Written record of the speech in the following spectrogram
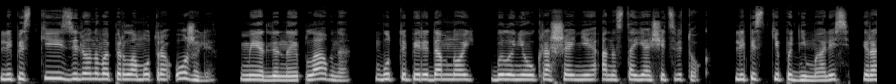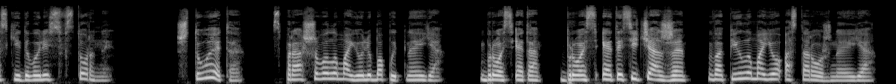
лепестки из зеленого перламутра ожили, медленно и плавно, будто передо мной было не украшение, а настоящий цветок. Лепестки поднимались и раскидывались в стороны. «Что это?» — спрашивала мое любопытное я. «Брось это! Брось это сейчас же!» — вопило мое осторожное я.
